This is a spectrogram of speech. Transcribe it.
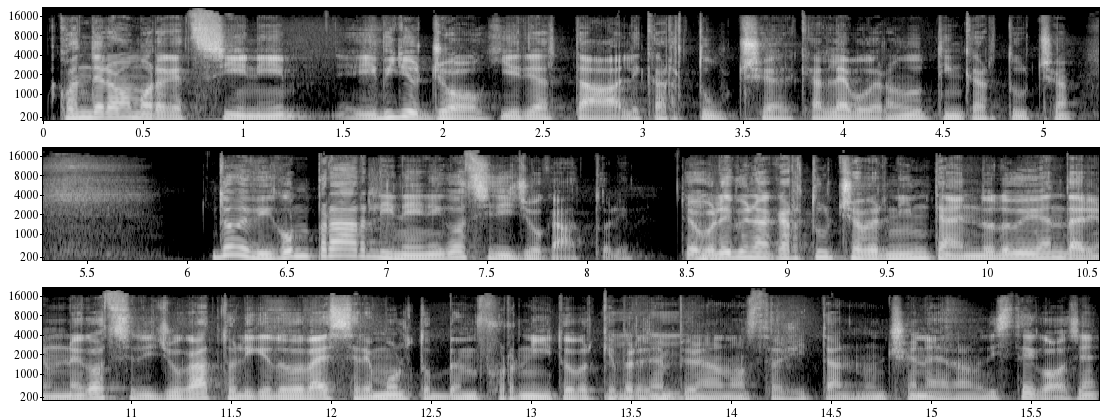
quando eravamo ragazzini, i videogiochi, in realtà le cartucce, che all'epoca erano tutti in cartuccia, dovevi comprarli nei negozi di giocattoli. Cioè, volevi una cartuccia per Nintendo, dovevi andare in un negozio di giocattoli che doveva essere molto ben fornito, perché per esempio nella nostra città non ce n'erano di queste cose.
